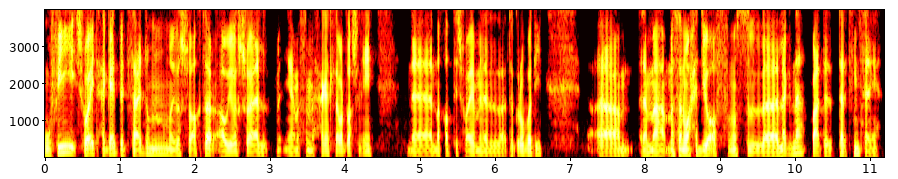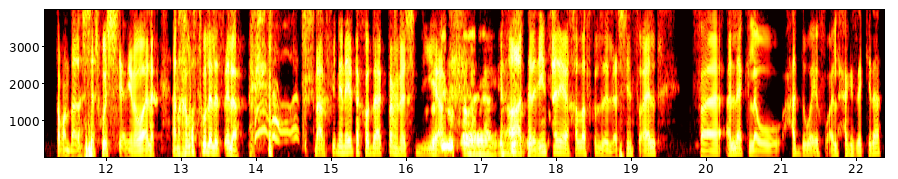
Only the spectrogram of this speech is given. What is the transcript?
وفي شوية حاجات بتساعدهم انهم يغشوا أكتر أو يغشوا أقل. يعني مثلا من الحاجات اللي برضه عشان إيه نغطي شوية من التجربة دي. لما مثلا واحد يقف في نص اللجنة بعد 30 ثانية. طبعا ده غشاش وش يعني. لو قال لك أنا خلصت كل الأسئلة. إحنا عارفين إن هي بتاخد أكتر من 20 دقيقة. يعني. آه 30 ثانية يخلص كل ال 20 سؤال. فقال لك لو حد وقف وقال حاجة زي كده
